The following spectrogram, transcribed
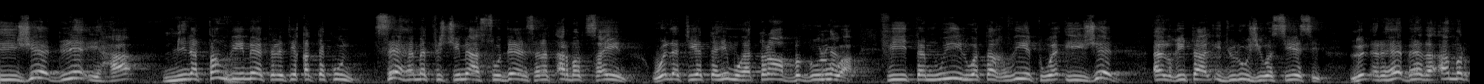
إيجاد لائحة من التنظيمات التي قد تكون ساهمت في اجتماع السودان سنة 94 والتي يتهمها ترامب بالضلوع نعم. في تمويل وتغذية وإيجاد الغطاء الإيديولوجي والسياسي للإرهاب هذا أمر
